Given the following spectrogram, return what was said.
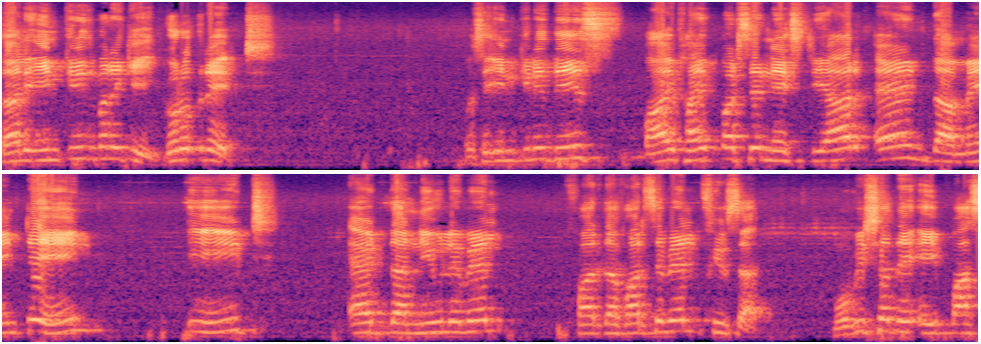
তাহলে ইনক্রিজ মানে কি? গ্রোথ রেট বলছে increase this by 5% next year and the maintain it at the new level for the foreseeable future ভবিষ্যতে এই পাঁচ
